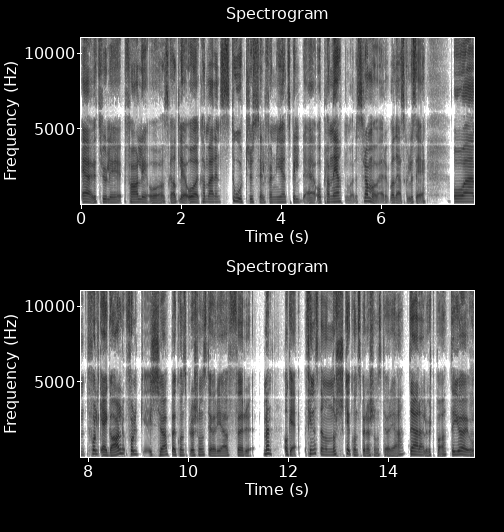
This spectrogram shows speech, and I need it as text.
er utrolig farlig og skadelig, og kan være en stor trussel for nyhetsbildet og planeten vår framover, var det jeg skulle si. Og um, folk er gale. Folk kjøper konspirasjonsteorier for Men ok, finnes det noen norske konspirasjonsteorier? Det har jeg lurt på. Det gjør jo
